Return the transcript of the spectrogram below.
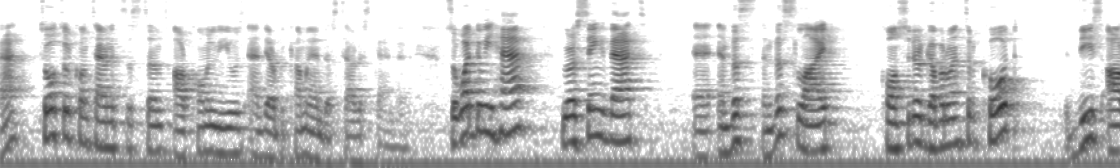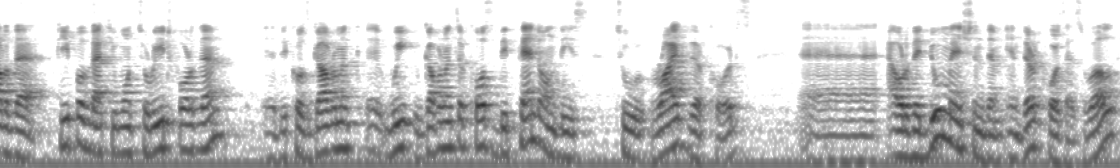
that. Total contaminant systems are commonly used and they are becoming industry standard. So what do we have? We are saying that uh, in this in this slide, consider governmental code. These are the people that you want to read for them uh, because government uh, we governmental codes depend on these to write their codes, or they do mention them in their course as well.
